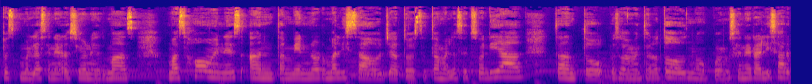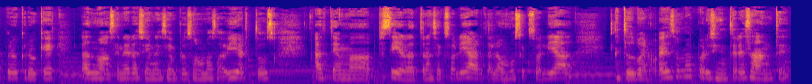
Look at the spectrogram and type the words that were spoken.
pues como las generaciones más, más jóvenes han también normalizado ya todo este tema de la sexualidad, tanto, pues obviamente no todos, no podemos generalizar, pero creo que las nuevas generaciones siempre son más abiertos al tema, pues sí, de la transexualidad, de la homosexualidad. Entonces, bueno, eso me pareció interesante.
